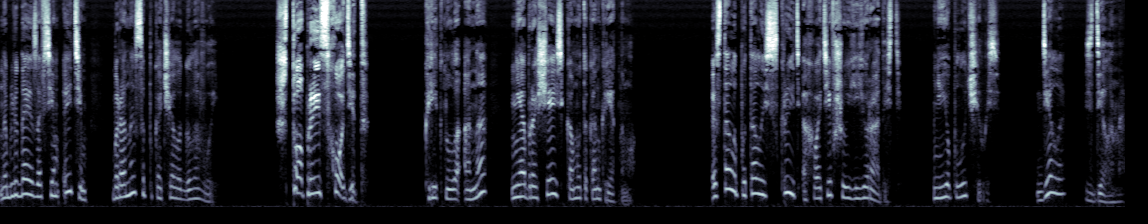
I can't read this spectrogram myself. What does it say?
Наблюдая за всем этим, баронесса покачала головой. «Что происходит?» — крикнула она, не обращаясь к кому-то конкретному. Эстелла пыталась скрыть охватившую ее радость. У нее получилось. Дело сделано.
